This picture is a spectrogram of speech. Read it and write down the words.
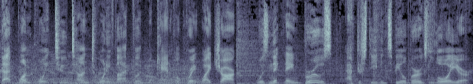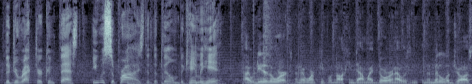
That 1.2 ton, 25 foot mechanical great white shark was nicknamed Bruce after Steven Spielberg's lawyer. The director confessed he was surprised that the film became a hit. I needed the work, and there weren't people knocking down my door, and I was in, in the middle of Jaws.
